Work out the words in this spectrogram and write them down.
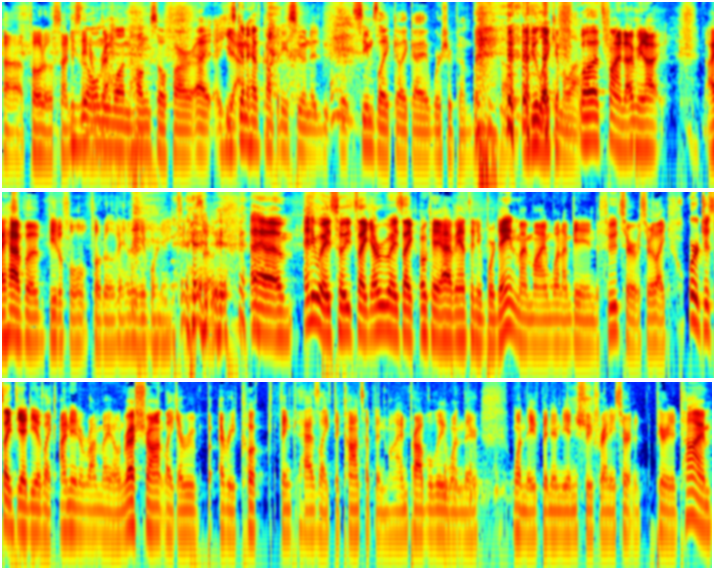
uh, photo so He's the only ra- one hung so far. I, he's Yeah. gonna have company soon. It, it seems like like I worship him, but um, I do like him a lot. well that's fine i mean i i have a beautiful photo of anthony bourdain too so um anyway so it's like everybody's like okay i have anthony bourdain in my mind when i'm getting into food service or like or just like the idea of like i need to run my own restaurant like every every cook think has like the concept in mind probably when they're when they've been in the industry for any certain period of time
